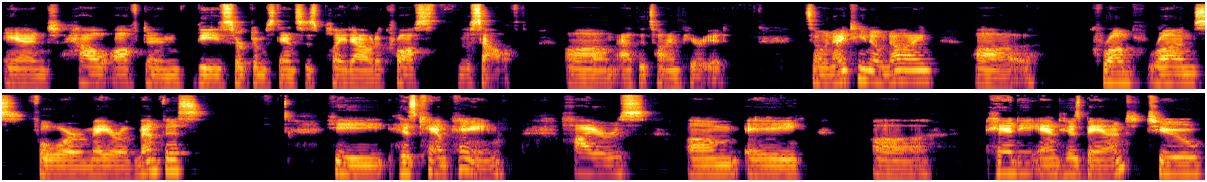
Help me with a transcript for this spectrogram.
and how often these circumstances played out across the South um, at the time period. So in 1909, uh, Crump runs for mayor of Memphis. He his campaign hires um, a uh, Handy and his band to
